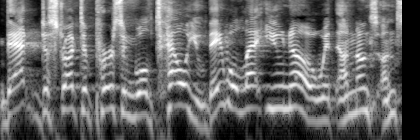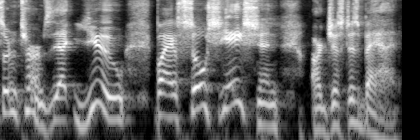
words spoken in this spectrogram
that destructive person will tell you, they will let you know with uncertain terms that you, by association, are just as bad.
